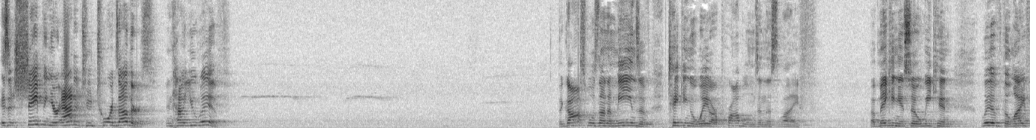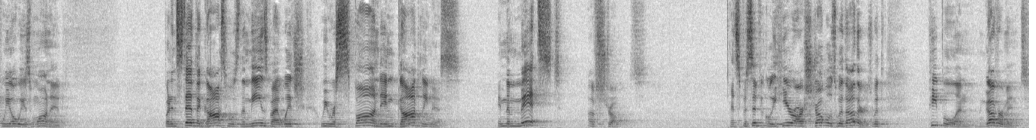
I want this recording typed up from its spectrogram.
Is it shaping your attitude towards others and how you live? The gospel is not a means of taking away our problems in this life, of making it so we can live the life we always wanted. But instead, the gospel is the means by which we respond in godliness in the midst of struggles. And specifically, here are struggles with others, with people and government.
